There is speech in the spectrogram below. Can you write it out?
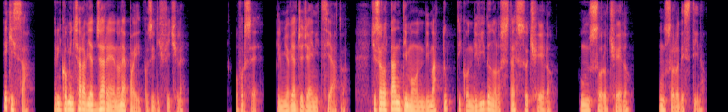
E chissà, ricominciare a viaggiare non è poi così difficile. O forse il mio viaggio è già iniziato. Ci sono tanti mondi, ma tutti condividono lo stesso cielo. Un solo cielo, un solo destino.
